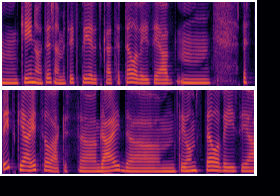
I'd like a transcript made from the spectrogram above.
Mm, kino tiešām ir cita pieredze, kāds ir televīzijā. Mm, es ticu, ka jā, ir cilvēki, kas gaida filmas televīzijā,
